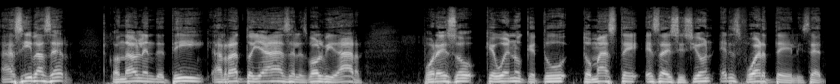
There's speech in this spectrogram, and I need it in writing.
Así va a ser. Cuando hablen de ti, al rato ya se les va a olvidar. Por eso, qué bueno que tú tomaste esa decisión. Eres fuerte, Lisette.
